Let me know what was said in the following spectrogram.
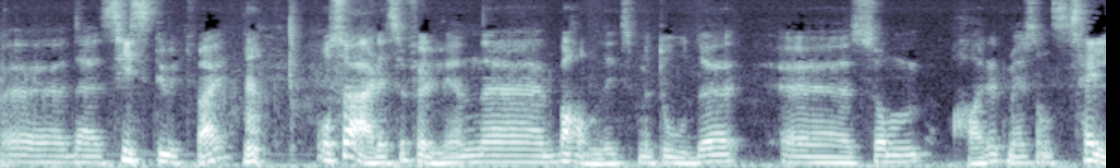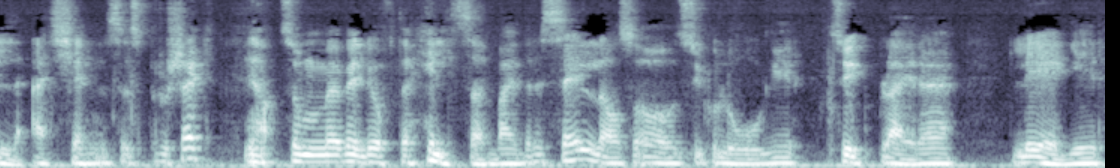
Eh, Det er siste utvei. Ja. Og så er det selvfølgelig en eh, behandlingsmetode eh, som har et mer sånn selverkjennelsesprosjekt. Som veldig ofte helsearbeidere selv, altså psykologer, sykepleiere, leger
